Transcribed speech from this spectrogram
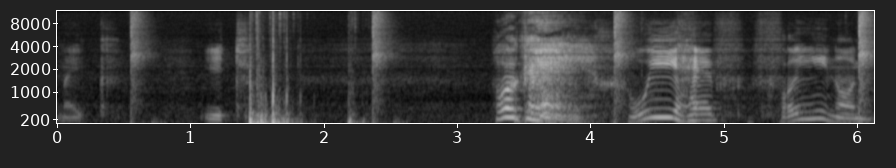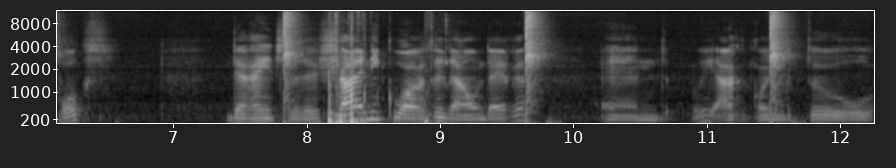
make it. Okay, we have three notebooks. There is a shiny quarter down there, and we are going to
